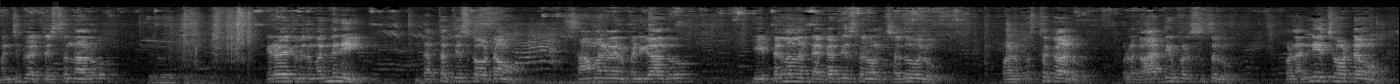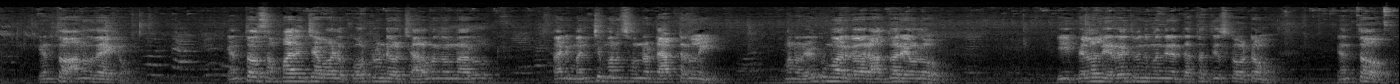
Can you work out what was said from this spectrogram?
మంచి పేరు తెస్తున్నారు. ఇరవై తొమ్మిది మందిని దత్తత తీసుకోవటం సామాన్యమైన పని కాదు. ఈ పిల్లలను దగ్గర తీసుకుని వాళ్ళ చదువులు వాళ్ళ పుస్తకాలు వాళ్ళకి ఆర్థిక పరిస్థితులు వాళ్ళన్నీ చూడడం ఎంతో ఆనందదాయకం. ఎంతో సంపాదించే వాళ్ళు కోట్లు ఉండేవాళ్ళు చాలామంది ఉన్నారు. కానీ మంచి మనసు ఉన్న డాక్టర్ని మన రవికుమార్ గారి ఆధ్వర్యంలో ఈ పిల్లలు ఇరవై తొమ్మిది మందిని దత్తత తీసుకోవటం ఎంతో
